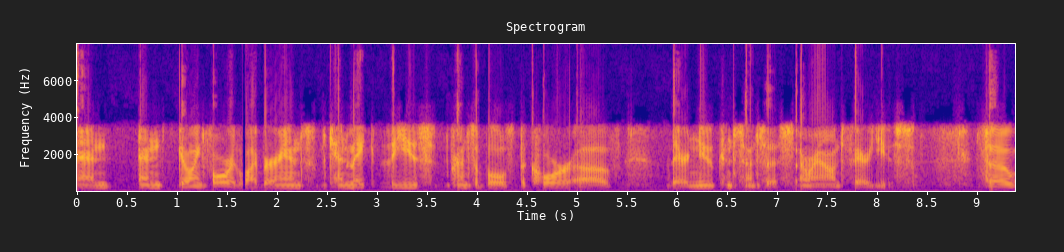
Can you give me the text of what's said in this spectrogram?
and and going forward, librarians can make these principles the core of their new consensus around fair use. So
